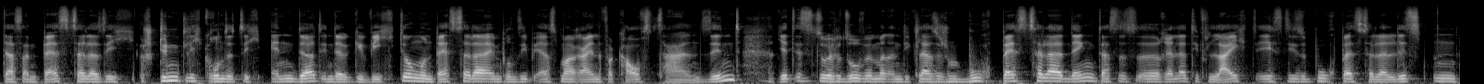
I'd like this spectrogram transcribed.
dass ein Bestseller sich stündlich grundsätzlich ändert in der Gewichtung und Bestseller im Prinzip erstmal reine Verkaufszahlen sind. Jetzt ist es zum Beispiel so, wenn man an die klassischen Buchbestseller denkt, dass es äh, relativ leicht ist, diese Buchbestsellerlisten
